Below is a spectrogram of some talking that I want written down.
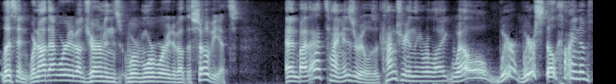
listen, we're not that worried about Germans. We're more worried about the Soviets. And by that time, Israel was a country, and they were like, "Well, we're we're still kind of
